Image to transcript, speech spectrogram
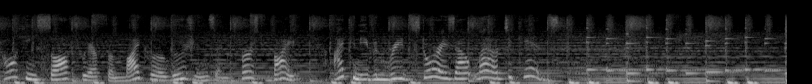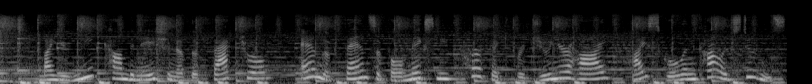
talking software from Micro Illusions and First Byte, I can even read stories out loud to kids. My unique combination of the factual and the fanciful makes me perfect for junior high, high school, and college students.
